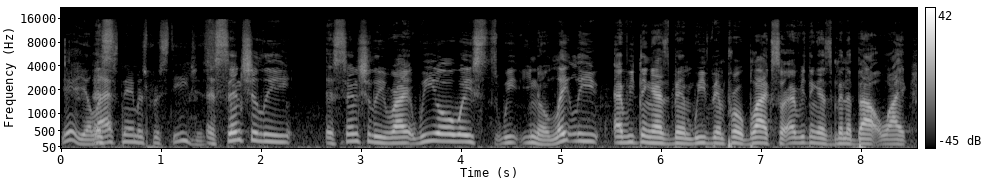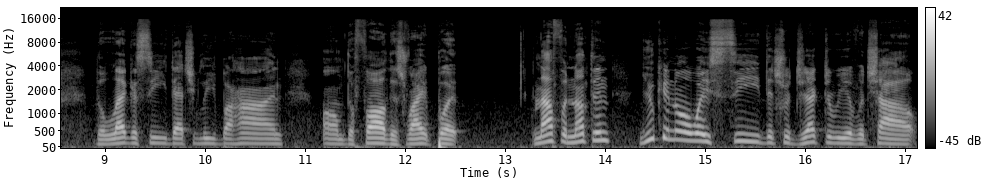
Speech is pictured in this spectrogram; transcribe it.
Yeah, your It's- last name is prestigious. essentially essentially right we always we you know lately everything has been we've been pro black so everything has been about like the legacy that you leave behind um the fathers right but not for nothing you can always see the trajectory of a child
